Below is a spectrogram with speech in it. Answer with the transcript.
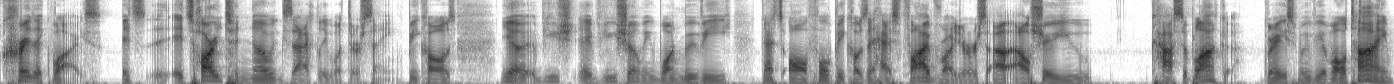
critic wise, it's it's hard to know exactly what they're saying because you know, if you sh- if you show me one movie that's awful because it has five writers, I'll, I'll show you Casablanca, greatest movie of all time,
